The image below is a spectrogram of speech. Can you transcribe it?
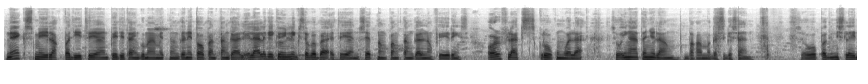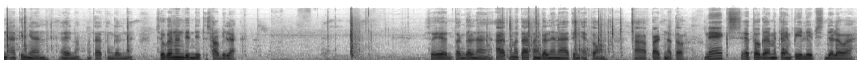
Next, may lock pa dito yan. Pwede tayong gumamit ng ganito, pantanggal. Ilalagay ko yung link sa baba. Ito yan, set ng pangtanggal ng fairings. Or flat screw kung wala. So, ingatan nyo lang, baka magasgasan. So, pag ni-slide natin yan, ayun o, matatanggal na. So, ganun din dito sa kabila. So, yun, tanggal na. At matatanggal na natin itong ah, part na to. Next, ito, gamit tayong Phillips, dalawa.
